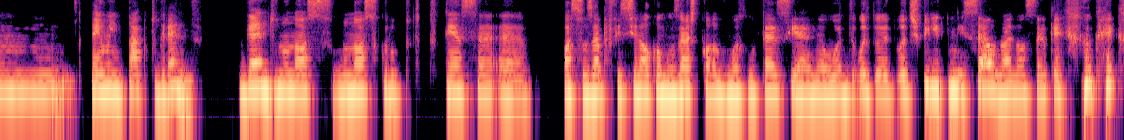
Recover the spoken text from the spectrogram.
um, têm um impacto grande. Pegando no nosso, no nosso grupo de pertença, uh, posso usar profissional como usaste com alguma relutância, não, ou, de, ou, de, ou, de, espírito de missão, não, é? não sei o que é que, o que, é que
